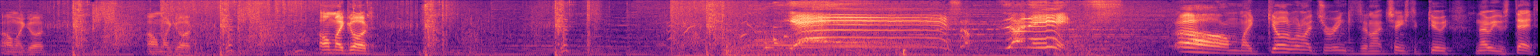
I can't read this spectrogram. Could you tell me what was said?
Oh my god. Oh my god. Oh my god. Yes! I've done it! Oh my god, what am I drinking tonight? Changed to gooey. No, he was dead.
